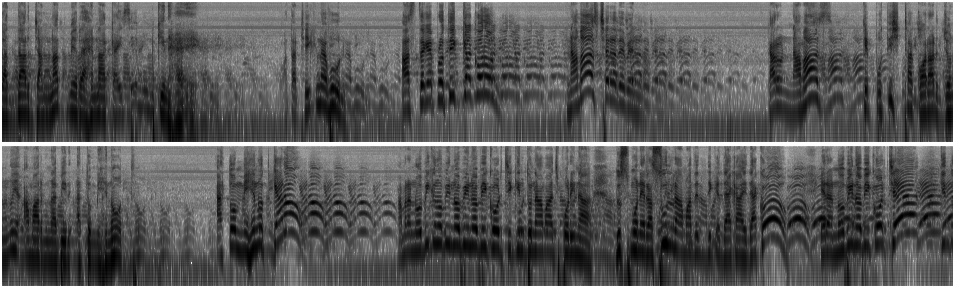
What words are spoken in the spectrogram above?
गद्दार जन्नत में रहना कैसे मुमकिन है? কথা ঠিক না ভুল? আজ থেকে প্রতিজ্ঞা করুন, নামাজ ছেড়ে দেবেন না। কারণ নামাজ কে প্রতিষ্ঠা করার জন্যই আমার নবীর এত মেহনত। এত মেহনত কেন? আমরা নবী নবী নবী নবী করছি, কিন্তু নামাজ পড়ি না। দুশ্মনে রাসূল না আমাদের দিকে দেখায়, দেখো, এরা নবী নবী করছে, কিন্তু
